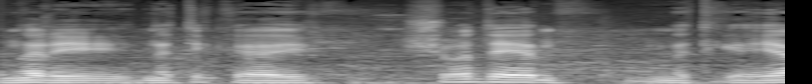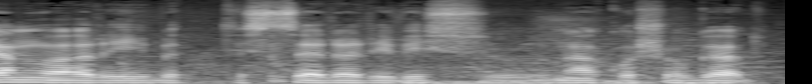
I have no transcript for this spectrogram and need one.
Un arī ne tikai šodien, ne tikai janvārī, bet es ceru arī visu nākošo gadu.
